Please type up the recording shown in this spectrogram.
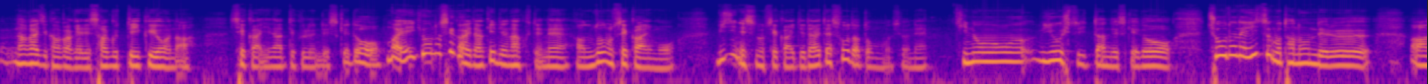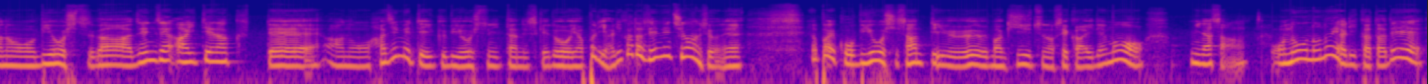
長い時間かけて探っていくような世界になってくるんですけど、まあ営業の世界だけでなくてね、あの、どの世界も、ビジネスの世界って大体そうだと思うんですよね。昨日美容室行ったんですけど、ちょうどね、いつも頼んでる、あの、美容室が全然空いてなくて、あの、初めて行く美容室に行ったんですけど、やっぱりやり方全然違うんですよね。やっぱりこう、美容師さんっていう、まあ、技術の世界でも、皆さん、各々のやり方で、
